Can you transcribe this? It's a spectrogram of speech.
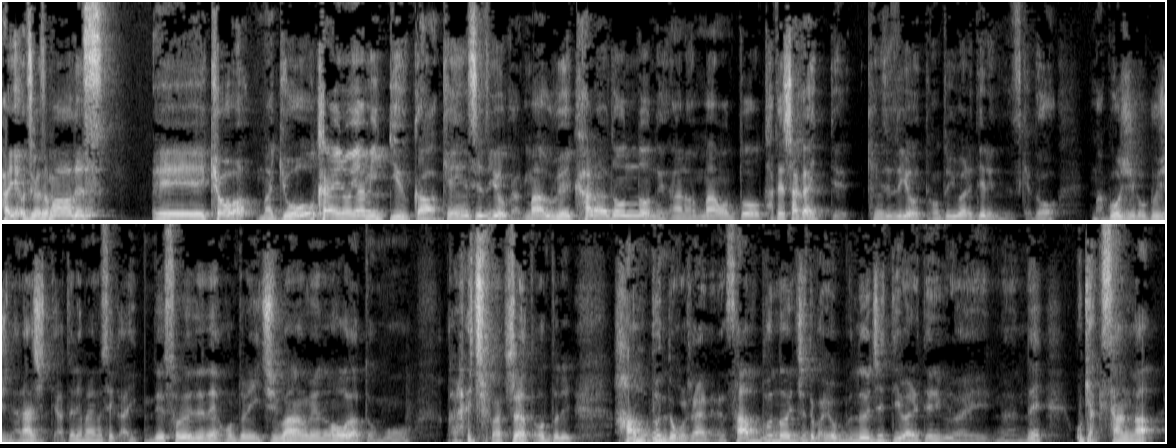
はい、お疲れ様です。えー、今日は、まあ、業界の闇っていうか、建設業界、まあ、上からどんどんね、あの、まあ、本当縦社会って、建設業って本当言われてるんですけど、まあ、5時、6時、7時って当たり前の世界。で、それでね、本当に一番上の方だともう、から一番下だと本当に半分どころじゃないんだよね。3分の1とか4分の1って言われてるぐらいのね、お客さんが、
